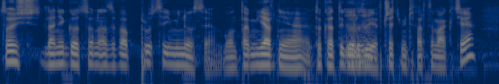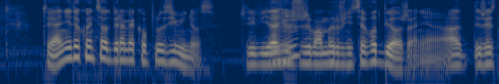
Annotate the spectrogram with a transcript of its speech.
coś dla niego, co nazywa plusy i minusy, bo on tam jawnie to kategoryzuje Mhm. w trzecim, czwartym akcie, to ja nie do końca odbieram jako plus i minus. Czyli widać Mhm. już, że mamy różnicę w odbiorze, nie? A że jest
